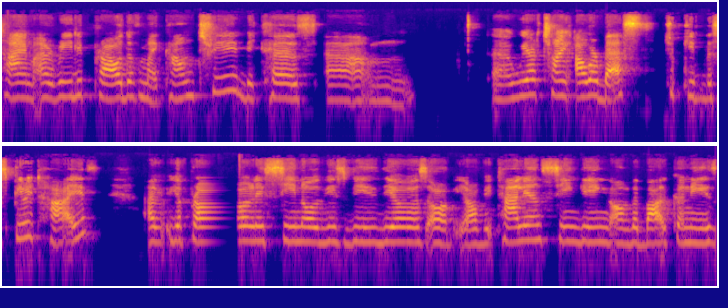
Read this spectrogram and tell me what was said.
time, I'm really proud of my country because um, uh, we are trying our best to keep the spirit high. you've probably seen all these videos of, of Italians singing on the balconies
